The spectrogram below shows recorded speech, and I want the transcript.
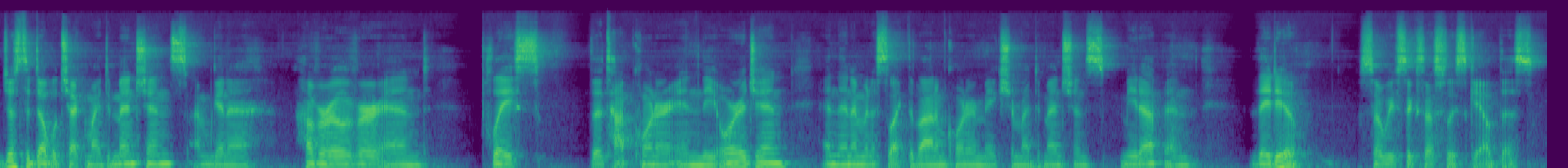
Just to double check my dimensions, I'm going to hover over and place the top corner in the origin. And then I'm going to select the bottom corner and make sure my dimensions meet up. And they do. So we've successfully scaled this.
